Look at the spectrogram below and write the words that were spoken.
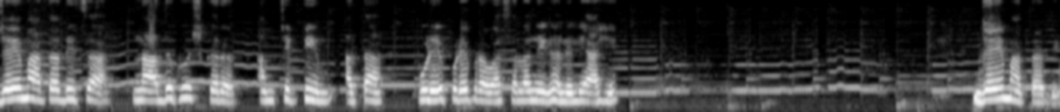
जय माता दीचा नादघोष करत आमची टीम आता पुढे पुढे प्रवासाला निघालेली आहे. जय माता दी.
